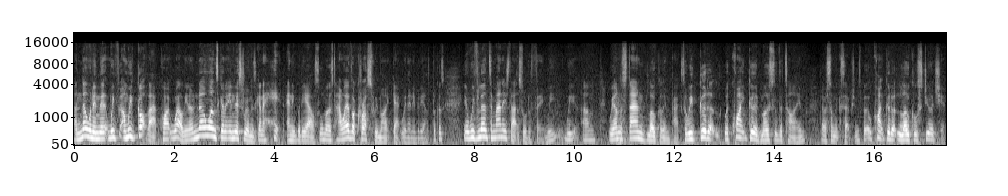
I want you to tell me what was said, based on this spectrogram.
And no one in the, we've, and we've got that quite well. You know, no one's going in this room is going to hit anybody else, almost however cross we might get with anybody else, because you know, we've learned to manage that sort of thing. We, we, um, we understand local impact. So we're, good at, we're quite good most of the time. There are some exceptions, but we're quite good at local stewardship.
